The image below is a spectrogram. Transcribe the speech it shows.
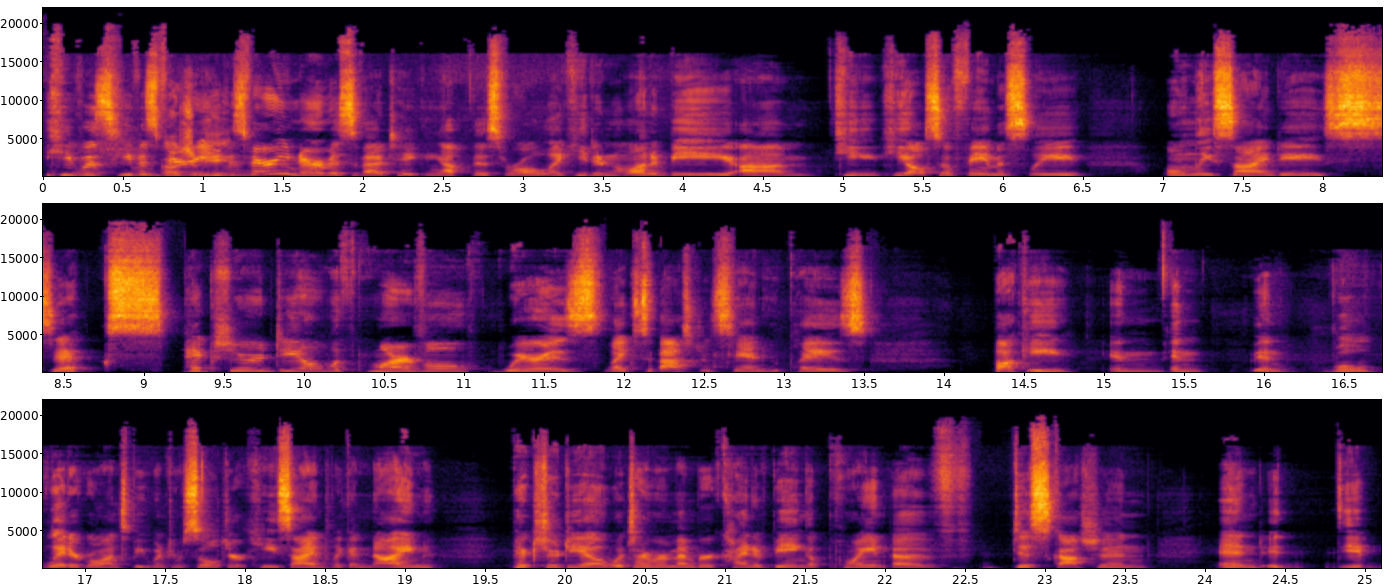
he was he was very oh, so he, he, was very nervous about taking up this role. Like he didn't want to be um he he also famously only signed a six picture deal with Marvel, whereas like Sebastian Stan, who plays Bucky in in in will later go on to be Winter Soldier, he signed like a nine picture deal, which I remember kind of being a point of discussion. And it it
